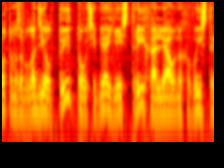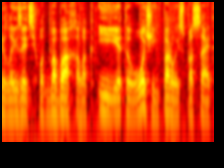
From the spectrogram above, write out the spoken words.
бумшотом завладел ты, то у тебя есть три халявных выстрела из этих вот бабахалок, и это очень порой спасает.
